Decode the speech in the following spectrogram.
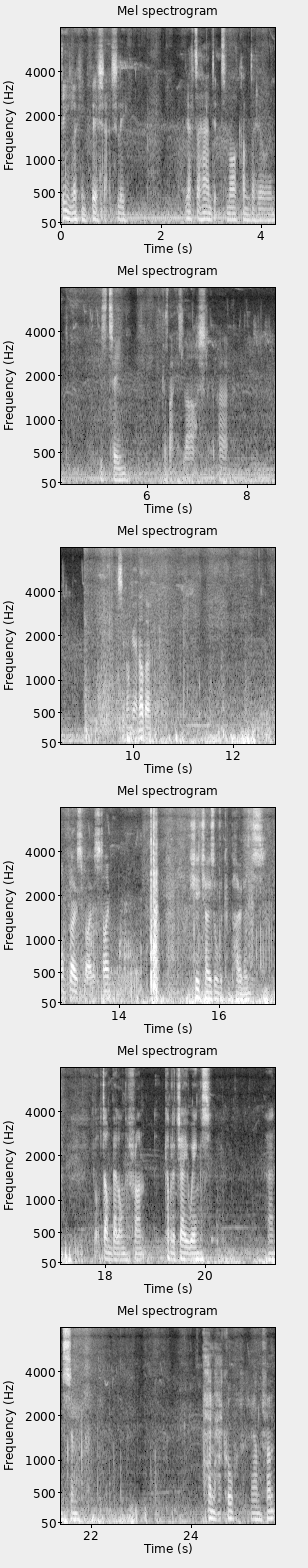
Pristine looking fish actually. You have to hand it to Mark Underhill and his team because that is lush. Look at that. See if I can get another. On Flo's fly this time. She chose all the components. Got a dumbbell on the front, a couple of J wings, and some hen hackle around the front.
